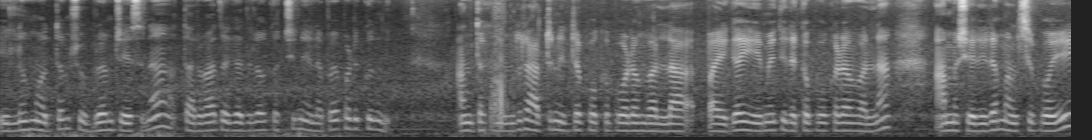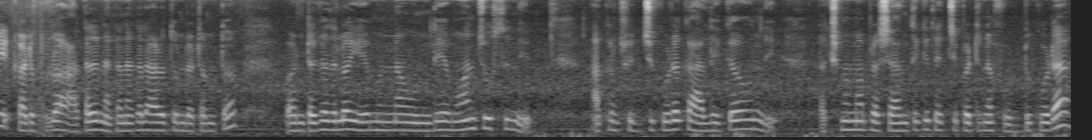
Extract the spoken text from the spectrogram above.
ఇల్లు మొత్తం శుభ్రం చేసిన తర్వాత గదిలోకి వచ్చి నేలపై పడుకుంది. అంతకుముందు రాత్రి నిద్రపోకపోవడం వల్ల పైగా ఏమీ తినకపోవడం వల్ల ఆమె శరీరం అలసిపోయి కడుపులో ఆకలి నకనకలాడుతుండటంతో వంటగదిలో ఏమున్నా ఉందేమో అని చూసింది. అక్కడ ఫ్రిడ్జ్ కూడా ఖాళీగా ఉంది. లక్ష్మమ్మ ప్రశాంతికి తెచ్చిపెట్టిన ఫుడ్ కూడా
